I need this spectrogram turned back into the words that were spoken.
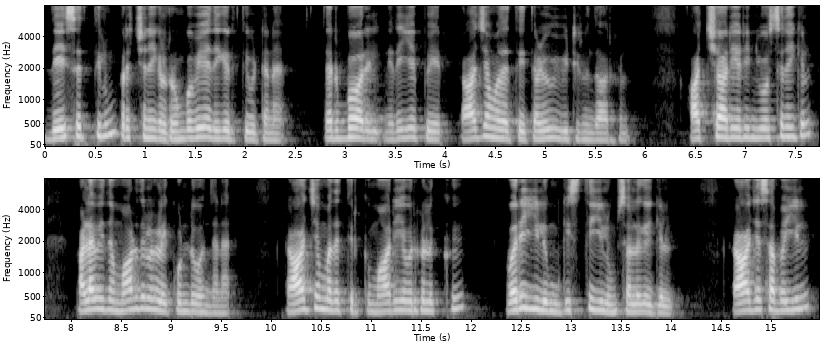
தேசத்திலும் பிரச்சனைகள் ரொம்பவே அதிகரித்து விட்டன தர்பாரில் நிறைய பேர் ராஜமதத்தை தழுவி விட்டிருந்தார்கள் ஆச்சாரியரின் யோசனைகள் பலவித மாறுதல்களை கொண்டு வந்தன. ராஜமதத்திற்கு மாறியவர்களுக்கு வரியிலும் கிஸ்தியிலும் சலுகைகள். ராஜசபையில்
